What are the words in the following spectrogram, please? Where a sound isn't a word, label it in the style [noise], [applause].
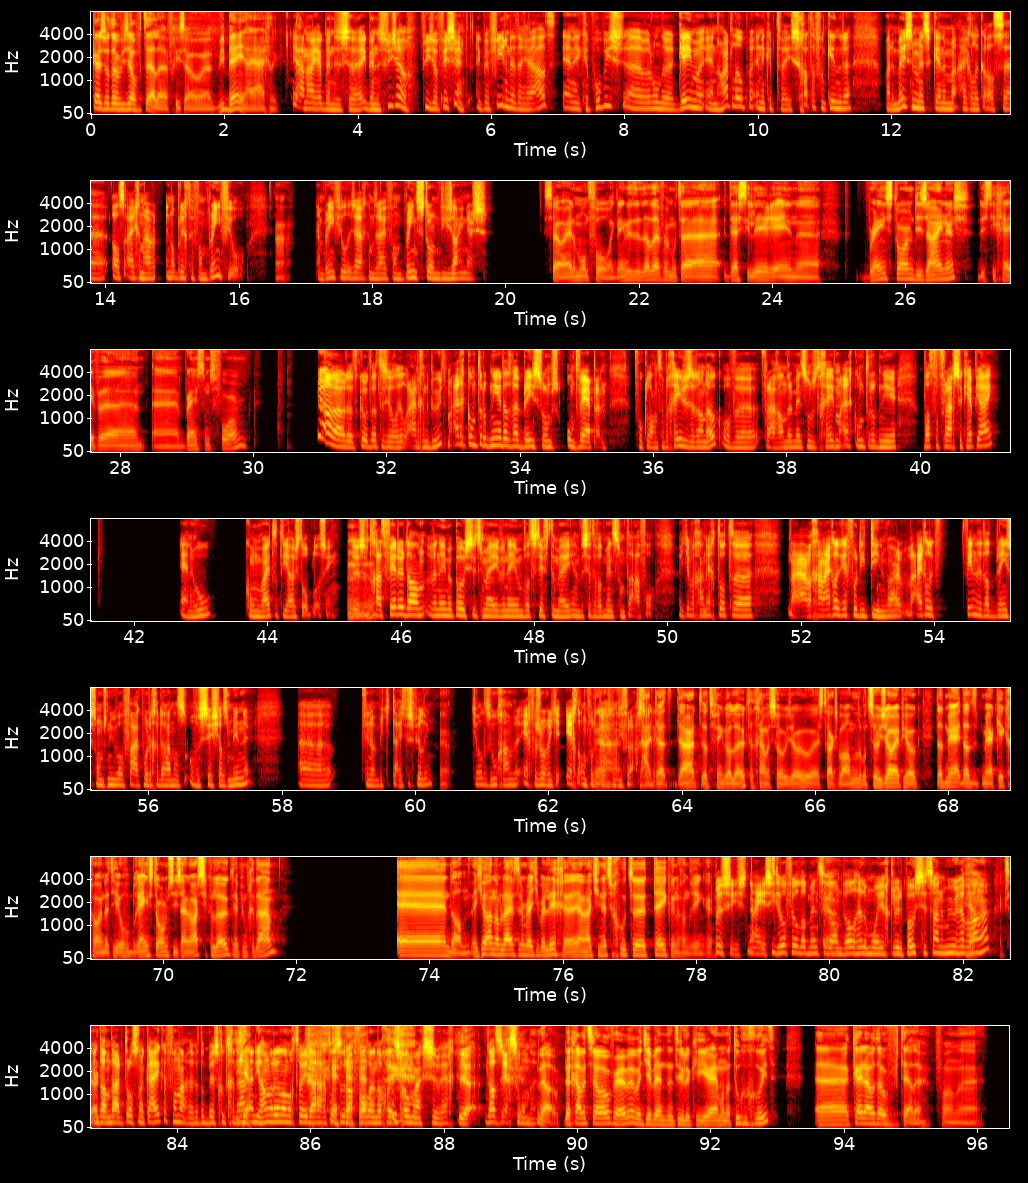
Kun je eens wat over jezelf vertellen, Friso? Eh, wie ben jij eigenlijk? Ja, nou ja, ik ben dus, eh, ik ben dus Friso. Friso Visser. Ik ben 34 jaar oud en ik heb hobby's, eh, waaronder gamen en hardlopen. En ik heb twee schatten van kinderen. Maar de meeste mensen kennen me eigenlijk als, als eigenaar en oprichter van Brainfuel. Ah. En Brainfuel is eigenlijk een bedrijf van brainstorm designers. Zo, hele mond vol. Ik denk dat we dat even moeten destilleren in brainstorm designers. Dus die geven eh, eh, brainstorms vorm. Ja, nou, dat, dat is heel, heel aardig in de buurt. Maar eigenlijk komt het erop neer dat wij brainstorms ontwerpen voor klanten. We geven ze dan ook, of we vragen andere mensen om ze te geven. Maar eigenlijk komt het erop neer, wat voor vraagstuk heb jij? En hoe komen wij tot de juiste oplossing? Dus Mhm. het gaat verder dan, we nemen post-its mee, we nemen wat stiften mee en we zetten wat mensen om tafel. Weet je, we gaan echt tot, eh, nou ja, we gaan eigenlijk echt voor die tien. Waar we eigenlijk vinden dat brainstorms nu wel vaak worden gedaan als, of een sessie als minder. Eh, vinden we een beetje tijdverspilling. Ja. Weet je wel? Dus hoe gaan we er echt voor zorgen dat je echt antwoord krijgt op die nou, vraagstukken? dat, daar, dat vind ik wel leuk. Dat gaan we sowieso eh, straks behandelen. Want sowieso heb je ook, dat, mer dat merk ik gewoon, dat heel veel brainstorms, die zijn hartstikke leuk. Dan heb je hem gedaan. En dan, weet je wel, en dan blijft het er een beetje bij liggen. Ja, dan had je net zo goed eh, thee kunnen gaan drinken. Precies. Nou, je ziet heel veel dat mensen Ja. dan wel hele mooie gekleurde post-its aan de muur hebben Ja, hangen. exact. En dan daar trots naar kijken van, nou, dat hebben we best goed gedaan. En die hangen er dan nog twee dagen tot ze eraf [laughs] vallen en dan gooit de schoonmaakster ze weg. Ja, Dat is echt zonde. nou, daar gaan we het zo over hebben. Want je bent natuurlijk hier helemaal naartoe gegroeid. Eh, kan je daar wat over vertellen? Van, eh,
